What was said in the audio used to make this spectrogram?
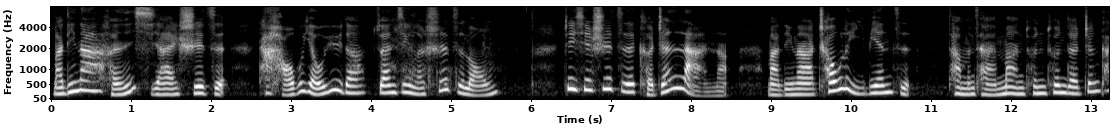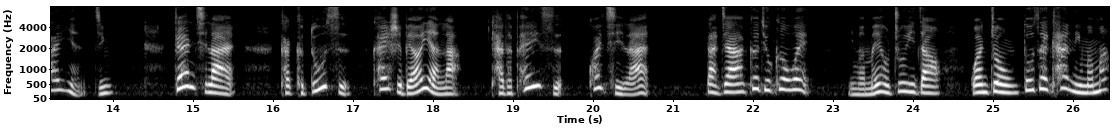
马蒂娜很喜爱狮子。她毫不犹豫地钻进了狮子笼。这些狮子可真懒呢！马蒂娜抽了一鞭子，它们才慢吞吞地睁开眼睛。站起来，卡克杜斯开始表演了。卡特佩斯，快起来！大家各就各位。你们没有注意到观众都在看你们吗？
